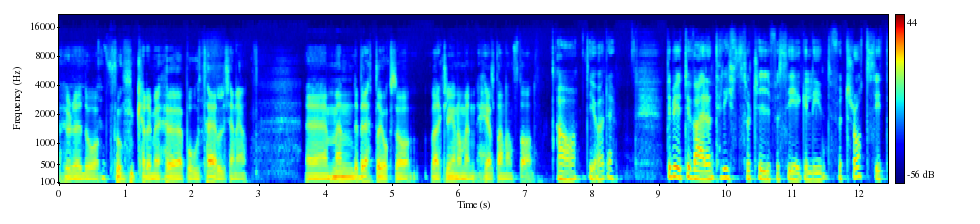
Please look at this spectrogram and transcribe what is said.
hur det då funkade med hö på hotell känner jag. Eh, Men det berättar ju också verkligen om en helt annan stad. Ja, det gör det. Det blev tyvärr en trist sorti för Segerlind för trots sitt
